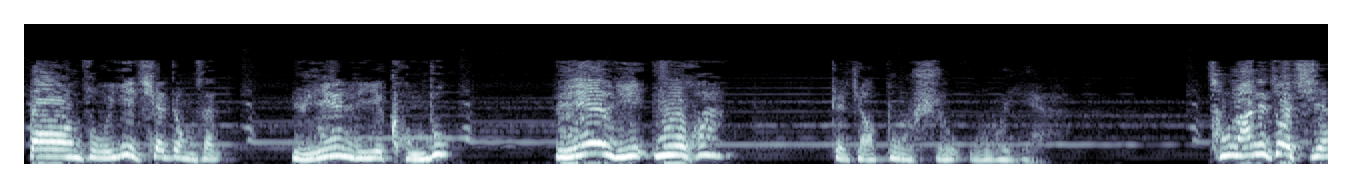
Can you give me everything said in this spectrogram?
帮助一切众生。远离恐怖，远离忧患，这叫布施无为呀。从哪里做起？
